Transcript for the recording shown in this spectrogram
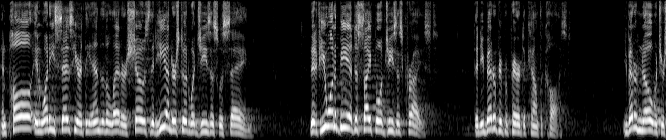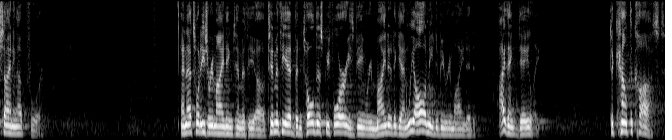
And Paul, in what he says here at the end of the letter, shows that he understood what Jesus was saying. That if you want to be a disciple of Jesus Christ, then you better be prepared to count the cost. You better know what you're signing up for. And that's what he's reminding Timothy of. Timothy had been told this before, he's being reminded again. We all need to be reminded, I think, daily, to count the cost,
